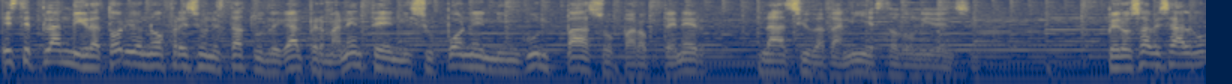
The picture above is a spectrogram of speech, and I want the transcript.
Este plan migratorio no ofrece un estatus legal permanente ni supone ningún paso para obtener la ciudadanía estadounidense. Pero ¿sabes algo?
